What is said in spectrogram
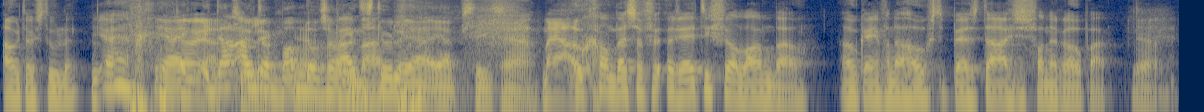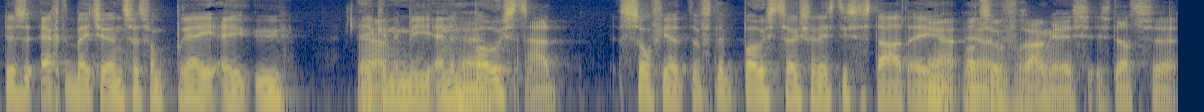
autostoelen. Ja, ja, ik, ja, ik dacht autobanden Ja, of zo'n prima. autostoelen. Ja, ja, precies. Ja. Maar ja, ook gewoon best wel relatief veel landbouw. Ook een van de hoogste percentages van Europa. Ja. Dus echt een beetje een soort van pre-EU-economie. En een Ja. post-Sovjet, of de post-socialistische staat EU. Ja. Wat zo wrang is, is dat ze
